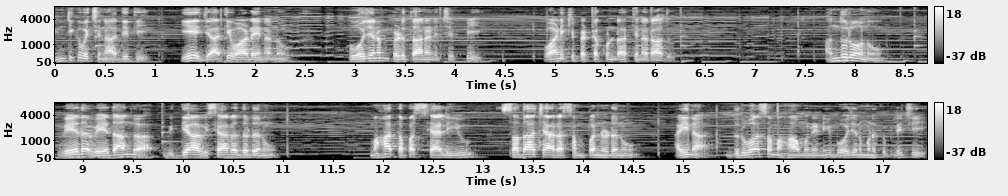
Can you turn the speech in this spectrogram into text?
ఇంటికి వచ్చిన అతిథి ఏ జాతి వాడైనను భోజనం పెడుతానని చెప్పి వానికి పెట్టకుండా తినరాదు. అందులోనూ వేద వేదాంగ విద్యా విశారదుడను మహాతపస్శాలియు సదాచార సంపన్నుడను అయిన దుర్వాస మహామునిని భోజనమునకు పిలిచి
